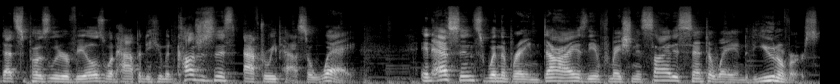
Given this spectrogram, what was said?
that supposedly reveals what happened to human consciousness after we pass away. In essence, when the brain dies, the information inside is sent away into the universe.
